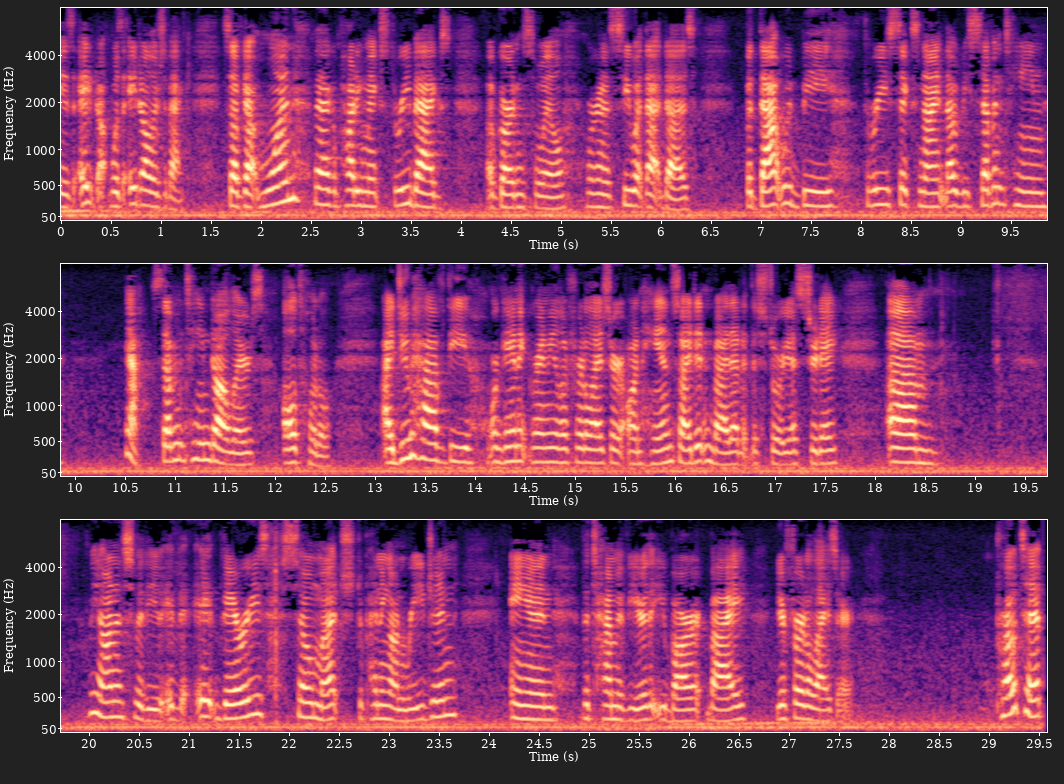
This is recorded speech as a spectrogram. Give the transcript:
is eight was $8 a bag. So I've got one bag of potting mix, three bags of garden soil. We're gonna see what that does. But that would be three, six, nine, that would be 17 yeah, $17 all total. I do have the organic granular fertilizer on hand, so I didn't buy that at the store yesterday. Um, be honest with you, it, it varies so much depending on region and the time of year that you bar, buy your fertilizer. Pro tip,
